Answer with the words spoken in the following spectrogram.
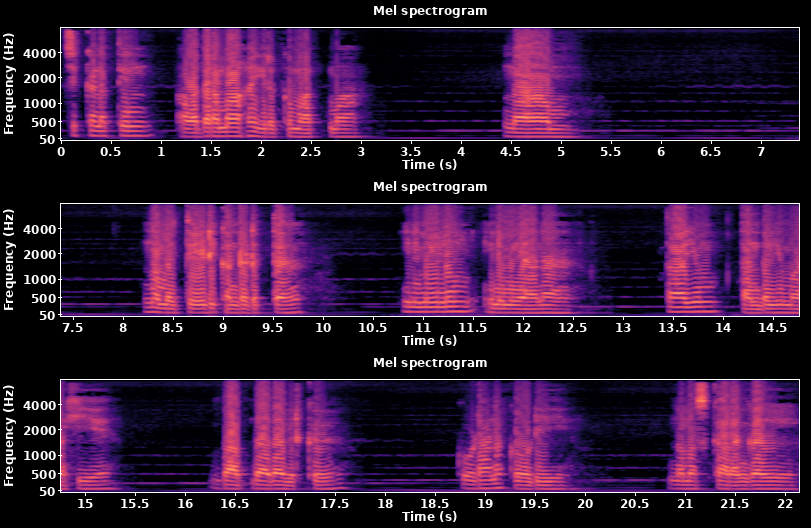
சிக்கனத்தின் அவதாரமாக இருக்கும் ஆத்மா நாம் நம்மை தேடி கண்டெடுத்த இனிமேலும் இனிமையான தாயும் தந்தையுமாகிய பாப்தாதாவிற்கு கோடான கோடி நமஸ்காரங்கள்.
